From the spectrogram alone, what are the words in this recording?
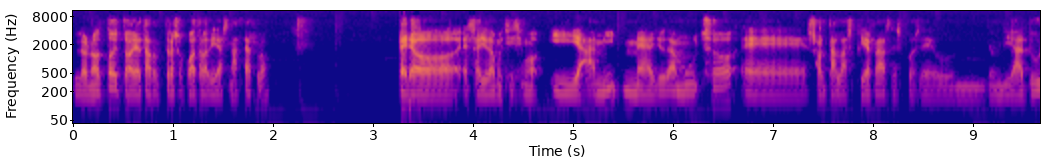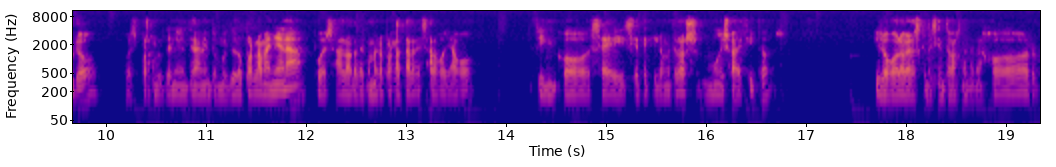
lo noto y todavía tardo tres o cuatro días en hacerlo, pero eso ayuda muchísimo. Y a mí me ayuda mucho eh, soltar las piernas después de un, día duro. Pues, por ejemplo, he tenido un entrenamiento muy duro por la mañana, pues a la hora de comer por la tarde salgo y hago 5, 6, 7 kilómetros muy suavecitos. Y luego la verdad es que me siento bastante mejor,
